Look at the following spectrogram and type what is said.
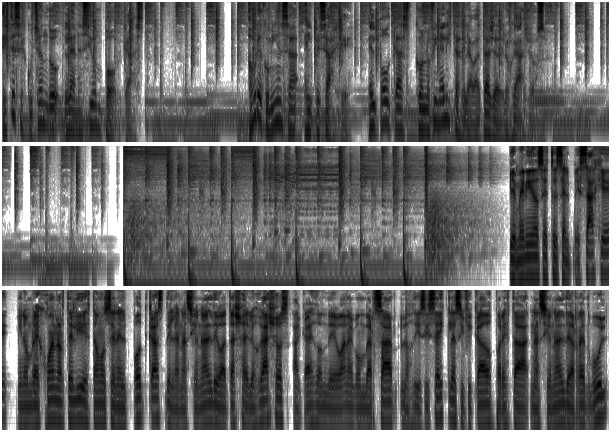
Estás escuchando La Nación Podcast. Ahora comienza El Pesaje, el podcast con los finalistas de la Batalla de los Gallos. Bienvenidos, esto es El Pesaje. Mi nombre es Juan Ortelli y estamos en el podcast de la Nacional de Batalla de los Gallos. Acá es donde van a conversar los 16 clasificados para esta Nacional de Red Bull.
